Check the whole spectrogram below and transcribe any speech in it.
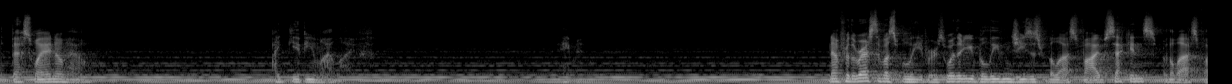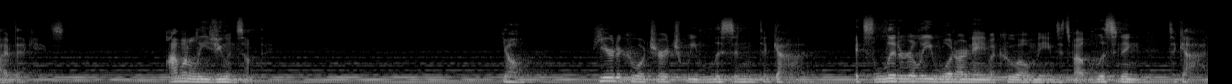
the best way I know how, I give you my life. Now, for the rest of us believers, whether you've believed in Jesus for the last five seconds or the last five decades, I want to lead you in something. Yo, here at Akouo Church, we listen to God it's literally what our name Akouo means. It's about listening to God.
